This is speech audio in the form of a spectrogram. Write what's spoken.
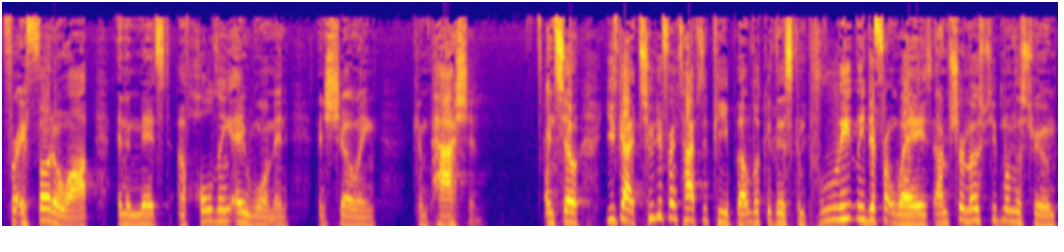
for a photo op in the midst of holding a woman and showing compassion. And so you've got two different types of people that look at this completely different ways. I'm sure most people in this room,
